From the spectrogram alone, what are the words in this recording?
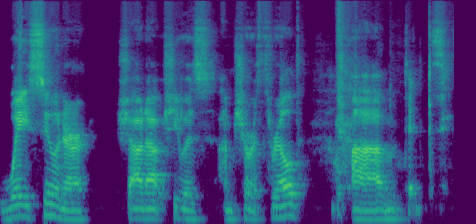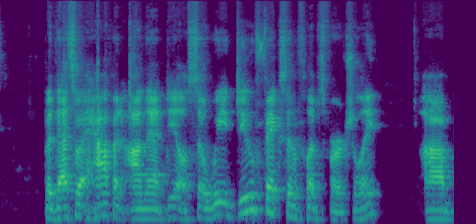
way sooner. Shout out. She was, I'm sure, thrilled. Um, but that's what happened on that deal. So we do fix and flips virtually. Um,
